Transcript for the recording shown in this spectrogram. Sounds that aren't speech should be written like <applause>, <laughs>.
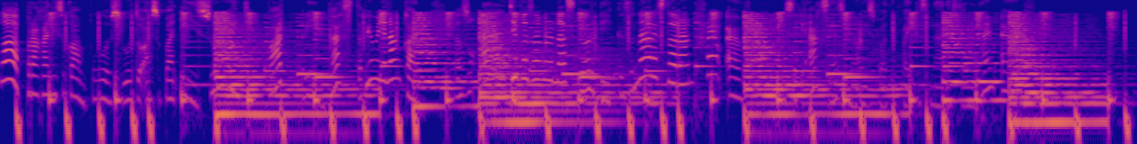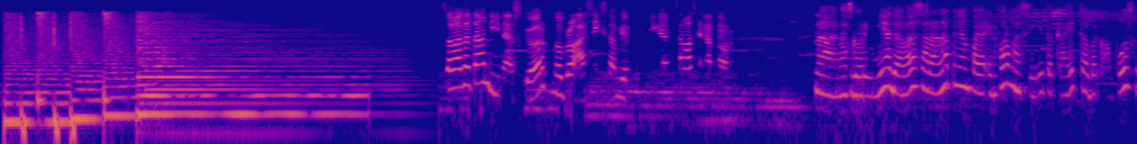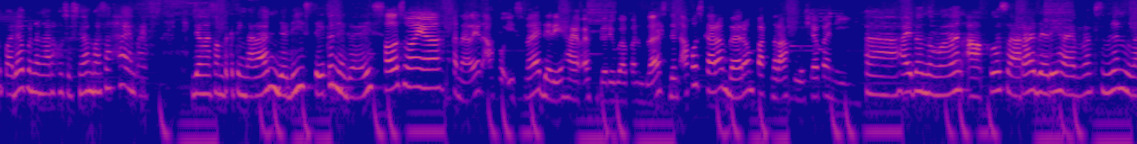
Lah, perakan isu kampus butuh asupan isu yang cepat, ringkas, tapi menyenangkan. Langsung aja bersama Nasgor di Kesena Restoran HMF. Bisa diakses melalui Spotify Kesena Restoran HMF. Selamat datang di Nasgor, ngobrol asik sambil bimbingan sama senator. Nah, Nasgor ini adalah sarana penyampaian informasi terkait kabar kampus kepada pendengar khususnya masa HMF. Jangan sampai ketinggalan, jadi stay tune ya guys. Halo semuanya, kenalin aku Isma dari HMF 2018 dan aku sekarang bareng partner aku. Siapa nih? Uh, hai teman-teman, aku Sarah dari HMF 19.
